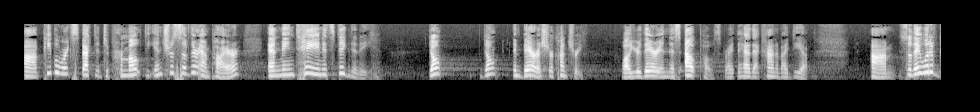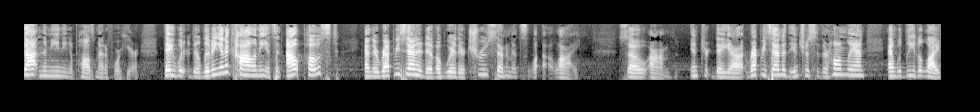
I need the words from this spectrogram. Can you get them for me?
uh, people were expected to promote the interests of their empire and maintain its dignity. Don't, don't embarrass your country while you're there in this outpost, right? They had that kind of idea. Um, so they would have gotten the meaning of Paul's metaphor here. They would, they're living in a colony, it's an outpost, and they're representative of where their true sentiments lie. So um, inter, they uh, represented the interests of their homeland and would lead a life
